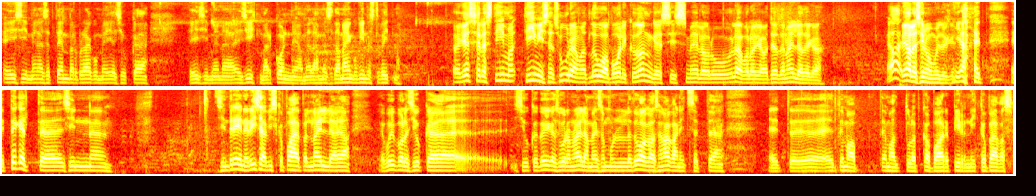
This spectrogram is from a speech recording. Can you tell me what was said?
esimene september praegu meie niisugune esimene sihtmärk on ja me läheme seda mängu kindlasti võitma. kes selles tiim, tiimis need suuremad lõuapoolikud on, kes siis meeleolu üleval hoiavad heade naljadega? peale sinu muidugi. jah, et, et tegelikult äh, siin, treener ise viskab vahepeal nalja ja, ja võib-olla sihuke, sihuke kõige suurem naljamees on mul toakaaslane Aganits, et, et, et tema, temalt tuleb ka paar pirni ikka päevas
